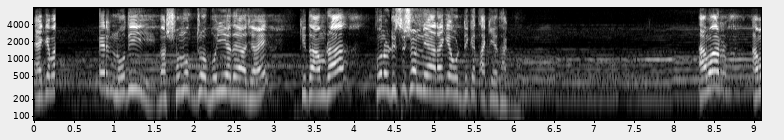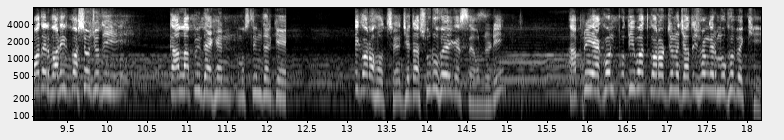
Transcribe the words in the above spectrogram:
একেবারে নদী বা সমুদ্র বইয়ে দেওয়া যায়। কিন্তু আমরা কোনো ডিসিশন নেওয়ার আগে ওর দিকে তাকিয়ে থাকব। আমার, আমাদের বাড়ির পাশেও যদি কাল আপনি দেখেন মুসলিমদেরকে করা হচ্ছে, যেটা শুরু হয়ে গেছে অলরেডি আপনি এখন প্রতিবাদ করার জন্য জাতিসংঘের মুখোপেক্ষী।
